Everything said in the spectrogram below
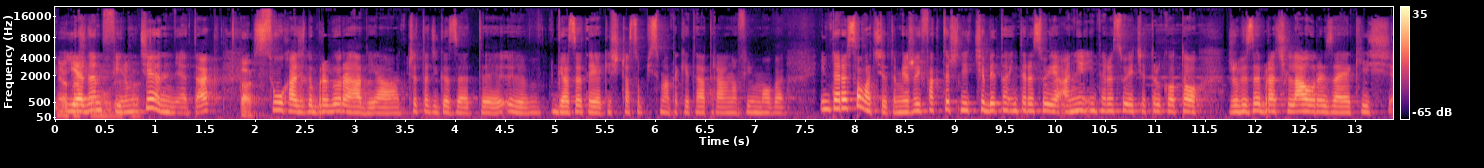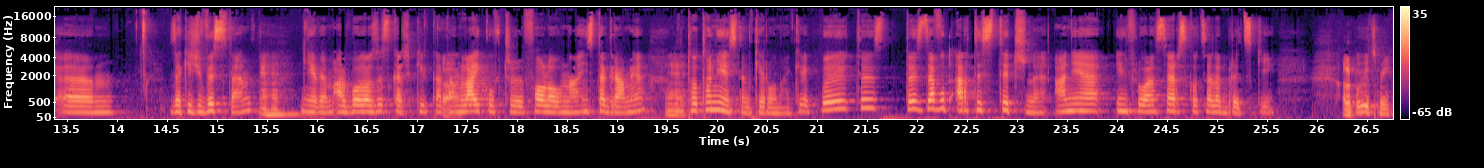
Ja jeden mówię, film tak. dziennie, tak? Tak. Słuchać dobrego radia, czytać gazety, y, gazety, jakieś czasopisma takie teatralno-filmowe, interesować się tym, jeżeli faktycznie Ciebie to interesuje, a nie interesuje Cię tylko to, żeby zebrać laury za jakiś, em, za jakiś występ, Mhm. nie wiem, albo zyskać kilka tam Tak. lajków czy follow na Instagramie, Mhm. to to nie jest ten kierunek. Jakby to jest, to jest zawód artystyczny, a nie influencersko-celebrycki. Ale powiedz mi,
